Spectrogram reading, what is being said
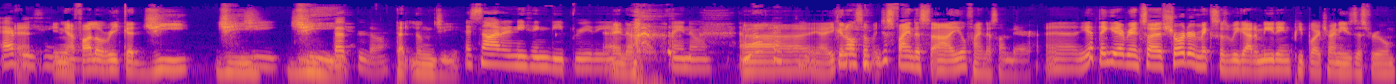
Everything. Yun nga, follow Rica G, G, G. G. Tatlo. Tatlong G. It's not anything deep, really. I know. I know. I'm not that Uh, yeah, you can also just find us. Uh, you'll find us on there. And yeah, thank you everyone. So a shorter mix because we got a meeting. People are trying to use this room.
